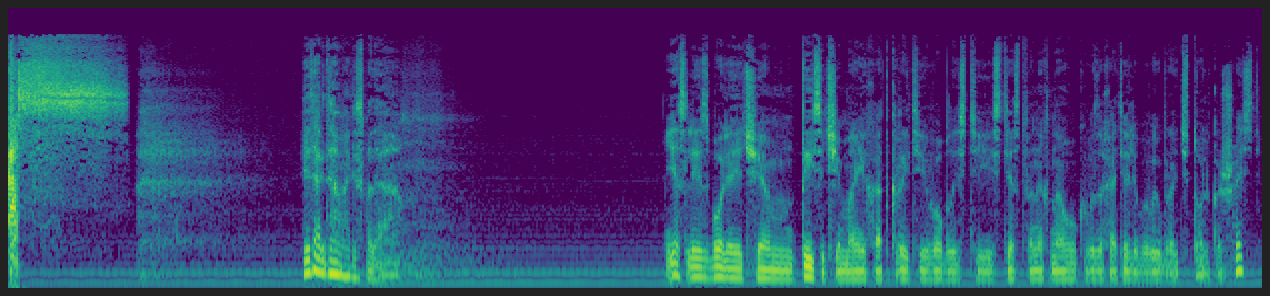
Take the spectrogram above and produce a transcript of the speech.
Яс! Итак, дамы и господа, если из более чем тысячи моих открытий в области естественных наук вы захотели бы выбрать только шесть,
